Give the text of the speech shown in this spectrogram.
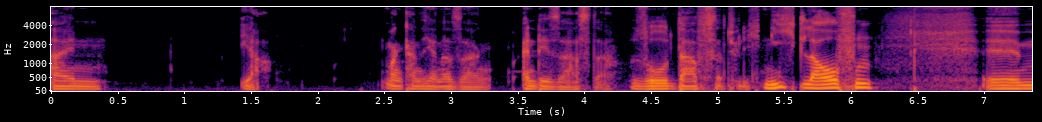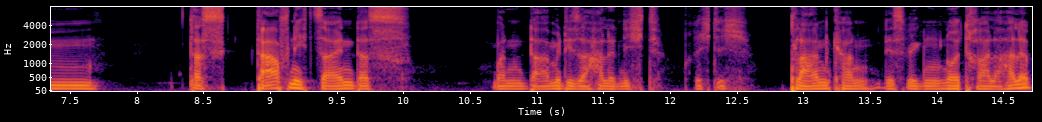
ein, ja, man kann sich anders sagen, ein Desaster. So darf es natürlich nicht laufen. Ähm, das darf nicht sein, dass man da mit dieser Halle nicht richtig planen kann. Deswegen neutrale Halle.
